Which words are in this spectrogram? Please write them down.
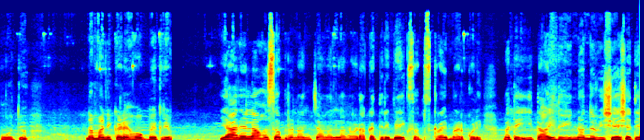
ಕೂತು ನಮ್ಮ ಮನೆ ಕಡೆ ಹೋಗ್ಬೇಕ್ರಿ. ಯಾರೆಲ್ಲ ಹೊಸಬ್ರು ನನ್ನ ಚಾನಲ್ನ ನೋಡಕತ್ತೀರಿ, ಬೇಗ ಸಬ್ಸ್ಕ್ರೈಬ್ ಮಾಡ್ಕೊಳ್ಳಿ. ಮತ್ತು ಈ ತಾಯಿದು ಇನ್ನೊಂದು ವಿಶೇಷತೆ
